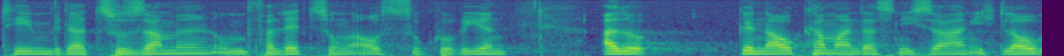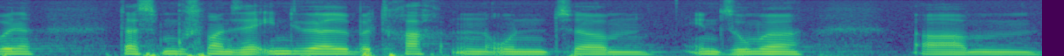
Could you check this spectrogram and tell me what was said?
Themen wieder zu sammeln, um Verletzungen auszukurieren. Also genau kann man das nicht sagen. Ich glaube, das muss man sehr individuell betrachten und ähm, in Summe ähm,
